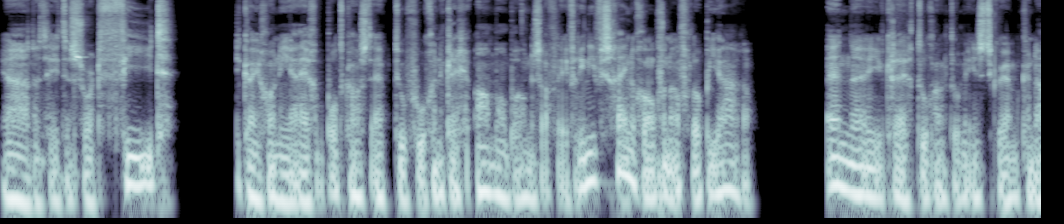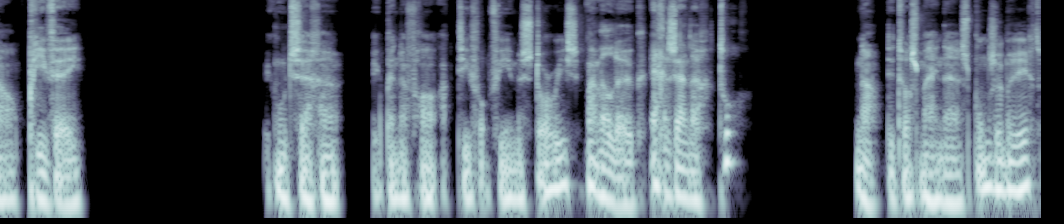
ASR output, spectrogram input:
ja, dat heet een soort feed. Die kan je gewoon in je eigen podcast-app toevoegen. En dan krijg je allemaal bonusafleveringen. Die verschijnen gewoon van de afgelopen jaren. En uh, je krijgt toegang tot mijn Instagram-kanaal privé. Ik moet zeggen, ik ben daar vooral actief op via mijn stories. Maar wel leuk en gezellig, toch? Nou, dit was mijn uh, sponsorbericht.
